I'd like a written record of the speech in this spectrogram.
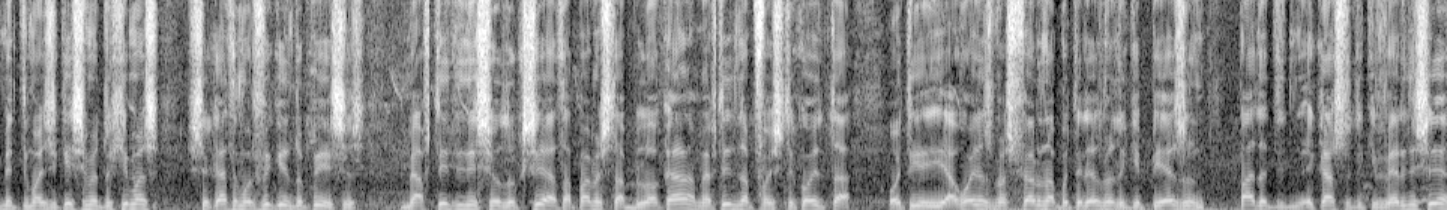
με τη μαζική συμμετοχή μας σε κάθε μορφή κινητοποίησης. Με αυτή την αισιοδοξία θα πάμε στα μπλόκα, με αυτή την αποφασιστικότητα ότι οι αγώνες μας φέρουν αποτελέσματα και πιέζουν πάντα την εκάστοτε κυβέρνηση.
